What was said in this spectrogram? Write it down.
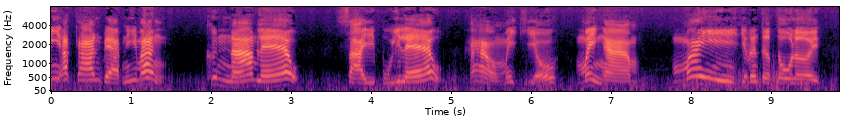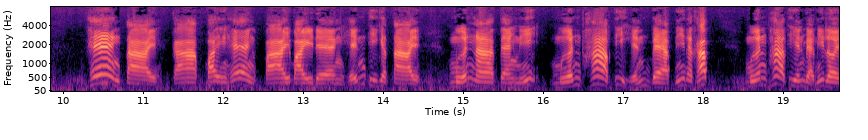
มีอาการแบบนี้มั่ง ขึ้นน้ำแล้ว ใส่ปุ๋ยแล้ว ข้าวไม่เขียว ไม่งาม ไม่เจริญเติบโตเลย แห้งตายกาบใบแห้งปลายใบแดง เห็นทีจะตาย เหมือนนาแปลงนี้ เหมือนภาพที่เห็นแบบนี้นะครับ เหมือนภาพที่เห็นแบบนี้เลย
